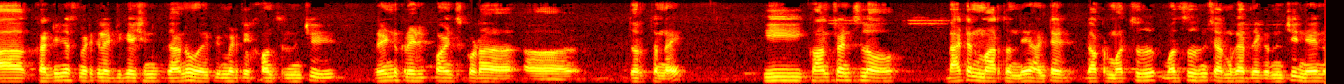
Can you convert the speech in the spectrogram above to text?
ఆ కంటిన్యూస్ మెడికల్ ఎడ్యుకేషన్కి గాను ఏపీ మెడికల్ కౌన్సిల్ నుంచి రెండు క్రెడిట్ పాయింట్స్ కూడా దొరుకుతున్నాయి. ఈ కాన్ఫరెన్స్లో బ్యాటన్ మారుతుంది. అంటే డాక్టర్ మధుసూ మధుసూదన్ శర్మ గారి దగ్గర నుంచి నేను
